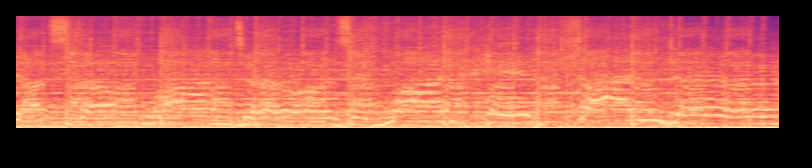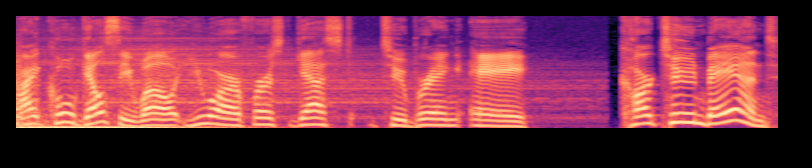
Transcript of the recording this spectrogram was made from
just a wonder, or is it one hit thunder? All right, cool. Gelsey, well, you are our first guest to bring a cartoon band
